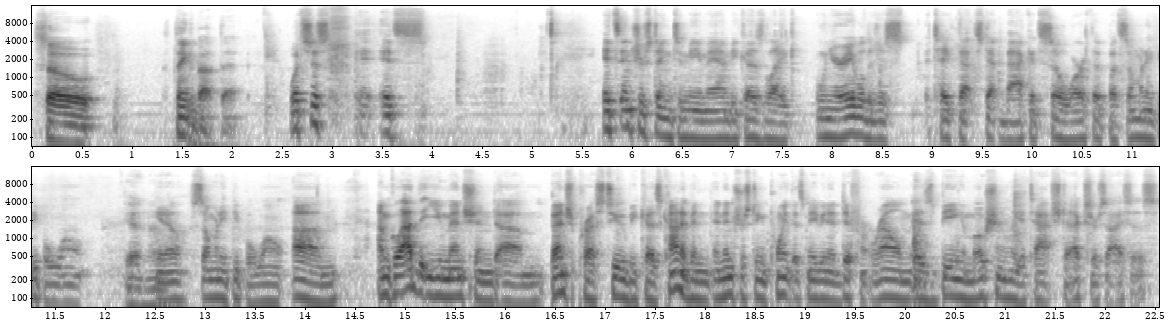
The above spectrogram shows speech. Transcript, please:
So think about that. what's just it's it's interesting to me man because like when you're able to just take that step back it's so worth it but so many people won't Yeah, no. you know so many people won't um, i'm glad that you mentioned um, bench press too because kind of an, an interesting point that's maybe in a different realm is being emotionally attached to exercises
